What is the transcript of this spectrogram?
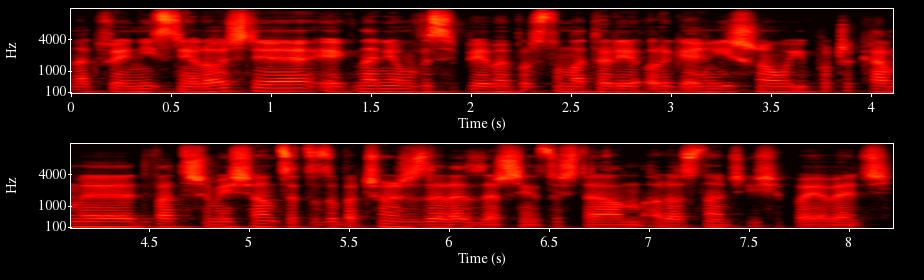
na której nic nie rośnie. Jak na nią wysypiemy po prostu materię organiczną i poczekamy 2-3 miesiące, to zobaczymy, że zaraz zacznie coś tam rosnąć i się pojawiać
